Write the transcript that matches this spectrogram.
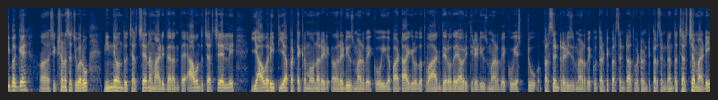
ಈ ಬಗ್ಗೆ ಶಿಕ್ಷಣ ಸಚಿವರು ನಿನ್ನೆ ಒಂದು ಚರ್ಚೆಯನ್ನು ಮಾಡಿದ್ದಾರಂತೆ ಆ ಒಂದು ಚರ್ಚೆಯಲ್ಲಿ ಯಾವ ರೀತಿಯ ಪಠ್ಯಕ್ರಮವನ್ನು ರೆಡಿ ರೆಡ್ಯೂಸ್ ಮಾಡಬೇಕು, ಈಗ ಪಾಠ ಆಗಿರೋದು ಅಥವಾ ಆಗದೆ ಇರೋದು ಯಾವ ರೀತಿ ರೆಡ್ಯೂಸ್ ಮಾಡಬೇಕು, ಎಷ್ಟು ಪರ್ಸೆಂಟ್ ರೆಡ್ಯೂಸ್ ಮಾಡಬೇಕು ತರ್ಟಿ ಪರ್ಸೆಂಟ್ ಅಥವಾ ಟ್ವೆಂಟಿ ಪರ್ಸೆಂಟ್ ಅಂತ ಚರ್ಚೆ ಮಾಡಿ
